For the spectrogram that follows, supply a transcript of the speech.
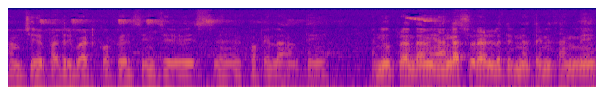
आमचे पाद्रीबाट कपेल सेंट जेवेस कपेल आहा तें आनी उपरांत आमी हांगासर हाडलो तेन्ना ताणें सांगलें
